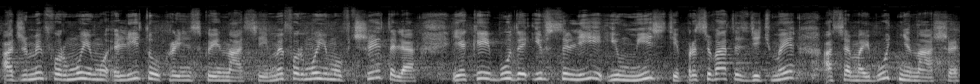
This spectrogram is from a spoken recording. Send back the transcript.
Адже ми формуємо еліту української нації. Ми формуємо вчителя, який буде і в селі, і в місті працювати з дітьми. А це майбутнє наше.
